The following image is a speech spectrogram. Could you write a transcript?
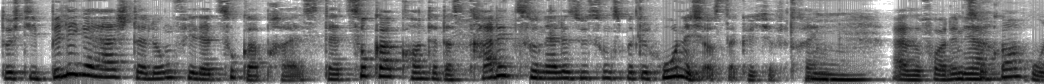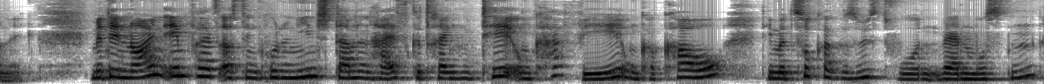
Durch die billige Herstellung fiel der Zuckerpreis. Der Zucker konnte das traditionelle Süßungsmittel Honig aus der Küche verdrängen. Mhm. Also vor dem Ja. Zucker Honig. Mit den neuen ebenfalls aus den Kolonien stammenden Heißgetränken Tee und Kaffee und Kakao, die mit Zucker gesüßt wurden, werden mussten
